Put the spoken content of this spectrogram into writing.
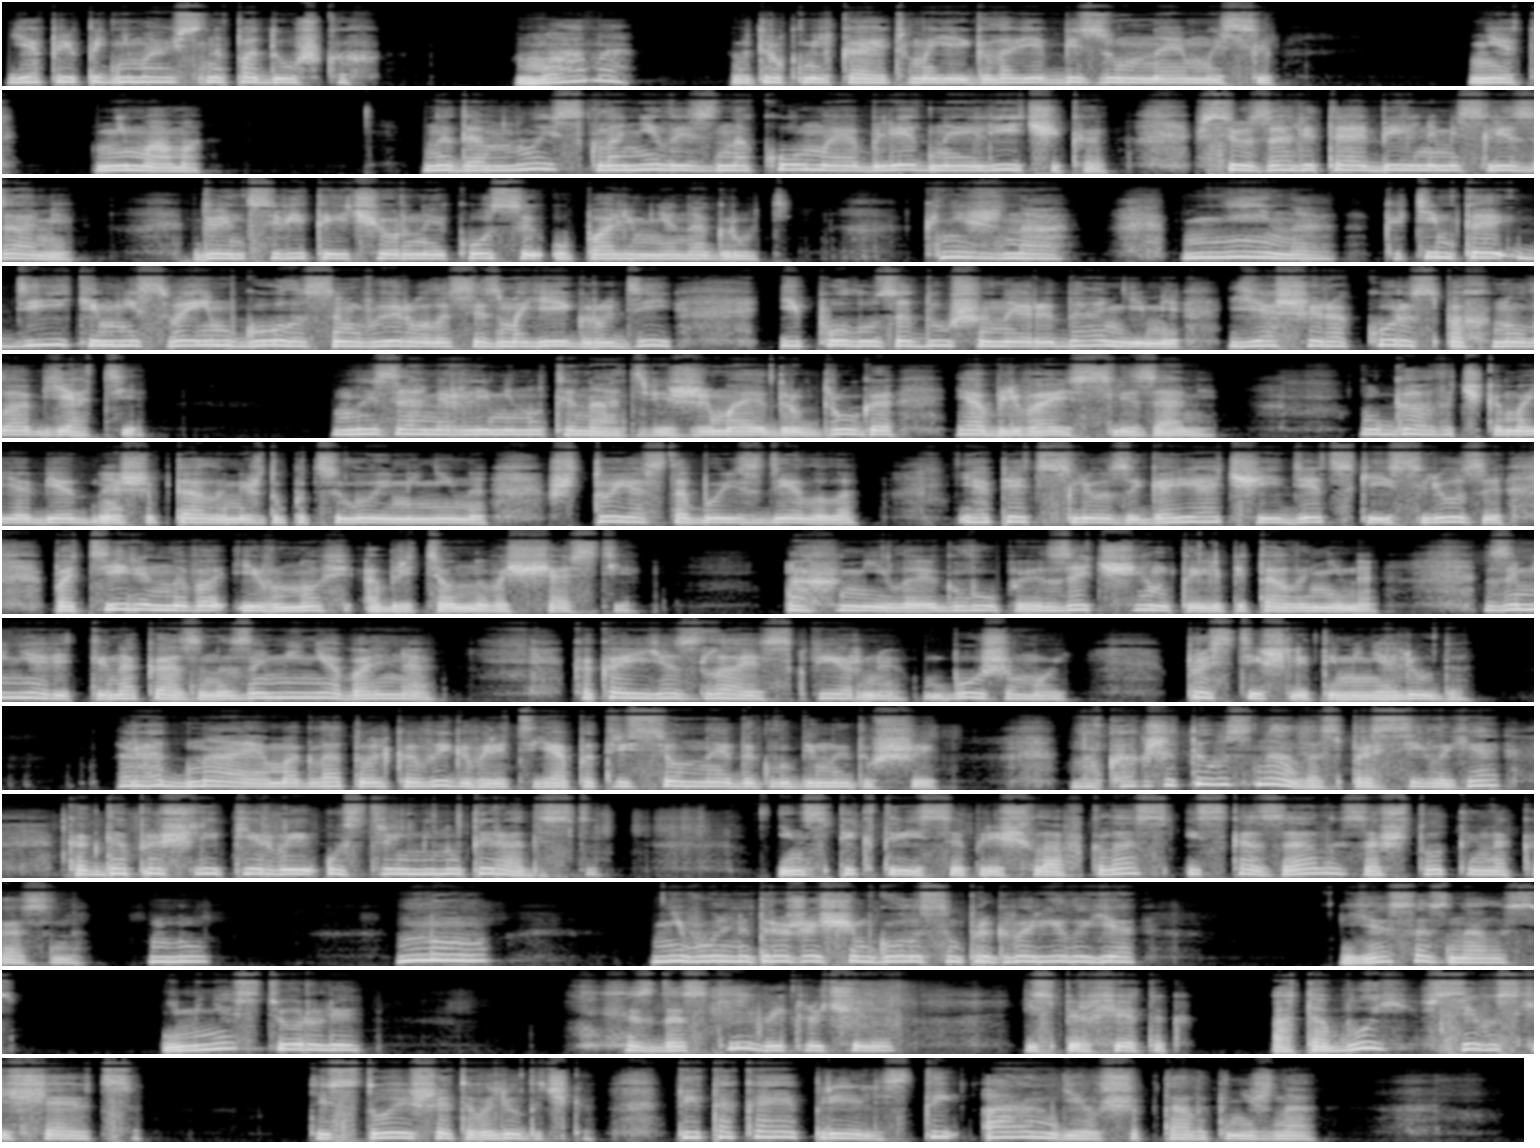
Я приподнимаюсь на подушках. «Мама?» — вдруг мелькает в моей голове безумная мысль. «Нет, не мама». Надо мной склонилось знакомое бледное личико, все залитое обильными слезами глинцевитые черные косы упали мне на грудь. «Княжна! Нина!» каким-то диким, не своим голосом вырвалась из моей груди, и, полузадушенной рыданиями, я широко распахнула объятия. Мы замерли минуты на две, сжимая друг друга и обливаясь слезами. «Галочка моя бедная!» — шептала между поцелуями Нина. «Что я с тобой сделала?» И опять слезы, горячие детские слезы потерянного и вновь обретенного счастья. «Ах, милая, глупая, зачем ты?» — лепетала Нина. «За меня ведь ты наказана, за меня больна. Какая я злая, скверная, боже мой! Простишь ли ты меня, Люда?» «Родная!» — могла только выговорить я, потрясенная до глубины души. «Но как же ты узнала?» — спросила я, когда прошли первые острые минуты радости. Инспектриса пришла в класс и сказала, за что ты наказана. «Ну? Ну?» — невольно дрожащим голосом проговорила я. Я созналась, и меня стерли с доски, выключили из перфеток, а тобой все восхищаются. «Ты стоишь этого, Людочка. Ты такая прелесть, ты ангел!» — шептала княжна.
